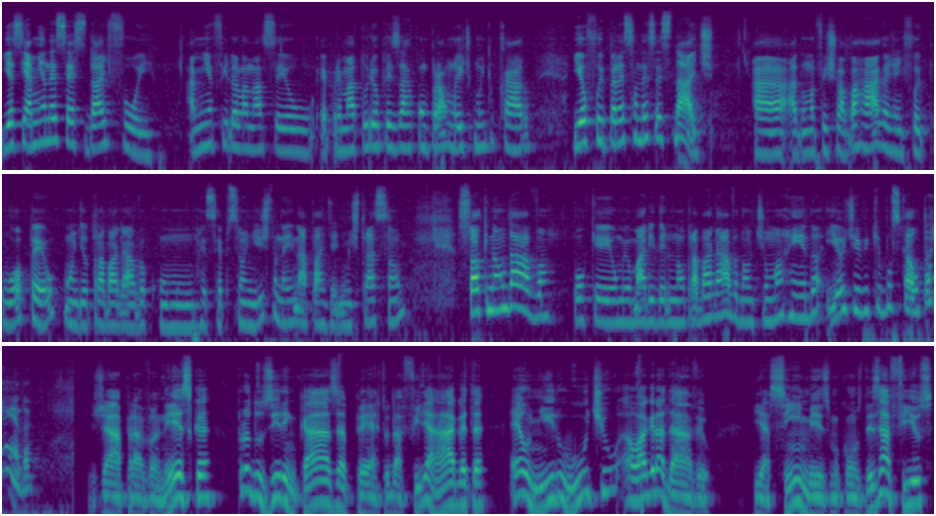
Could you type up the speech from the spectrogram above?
E assim, a minha necessidade foi, a minha filha ela nasceu é prematura, eu precisava comprar um leite muito caro, e eu fui para essa necessidade. A, a, dona fechou a barraca, a gente foi para o hotel, onde eu trabalhava como recepcionista, né, na parte de administração. Só que não dava, porque o meu marido ele não trabalhava, não tinha uma renda, e eu tive que buscar outra renda. Já para Vanesca, produzir em casa, perto da filha Ágata, é unir o útil ao agradável. E assim, mesmo com os desafios,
